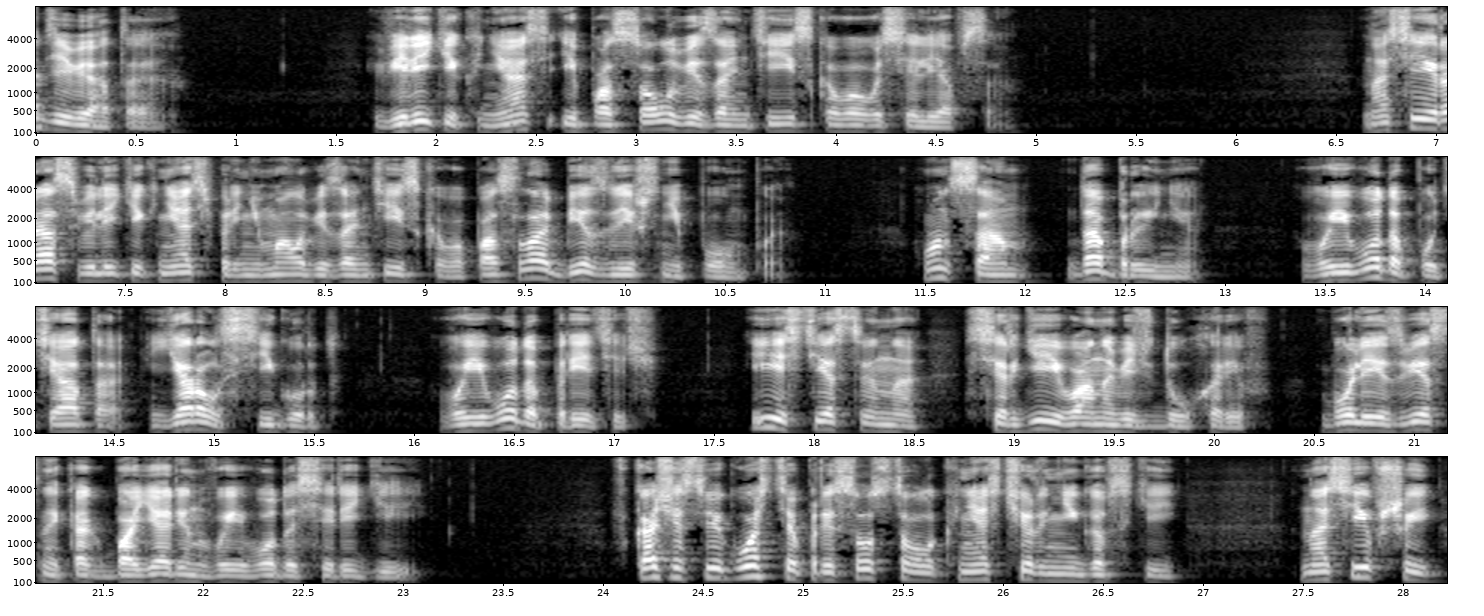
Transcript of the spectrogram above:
9. Великий князь и посол византийского Василевса. На сей раз великий князь принимал византийского посла без лишней помпы. Он сам, Добрыня, воевода Путята, Ярл Сигурд, воевода Претич и, естественно, Сергей Иванович Духарев, более известный как боярин воевода Серегей. В качестве гостя присутствовал князь Черниговский – носивший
